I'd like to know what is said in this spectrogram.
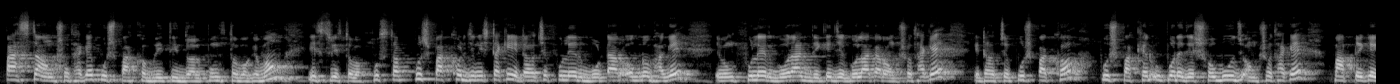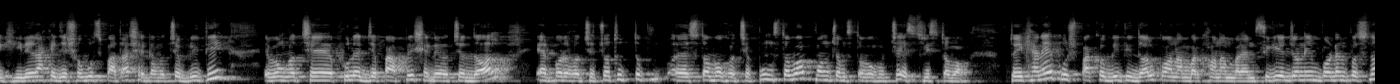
পাঁচটা অংশ থাকে, পুষ্পাক্ষ বৃত্তির দল, পুংস্তবক এবং স্ত্রীস্তবক। পুষ্পা- পুষ্পাক্ষর জিনিসটা কি এটা হচ্ছে ফুলের বোটার অগ্রভাগে এবং ফুলের গোড়ার দিকে যে গোলাকার অংশ থাকে, এটা হচ্ছে পুষ্পাক্ষ। পুষ্পাক্ষের উপরে যে সবুজ অংশ থাকে, পাপড়িকে ঘিরে রাখে যে সবুজ পাতা, সেটা হচ্ছে বৃতি এবং হচ্ছে ফুলের যে পাপড়ি, সেটা হচ্ছে দল। এরপরে হচ্ছে চতুর্থ স্তবক হচ্ছে পুংস্তবক, পঞ্চম স্তবক হচ্ছে স্ত্রীস্তবক। তো এখানে পুষ্পাক্ষ বৃত্তি দল, ক নাম্বার, খ নাম্বার এমসিকিউ এর জন্য ইম্পর্টেন্ট প্রশ্ন।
